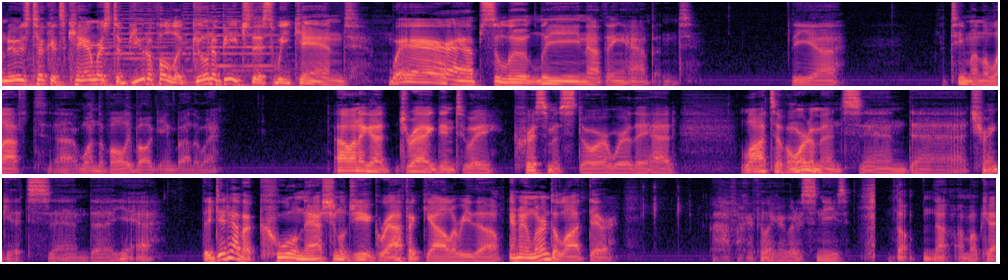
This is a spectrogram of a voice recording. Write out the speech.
News took its cameras to beautiful Laguna Beach this weekend, where absolutely nothing happened. The, uh, the team on the left uh, won the volleyball game, by the way. Oh, and I got dragged into a Christmas store where they had lots of ornaments and uh, trinkets, and uh, yeah. They did have a cool National Geographic gallery, though, and I learned a lot there. Oh, fuck, I feel like I'm gonna sneeze. No, no, I'm okay.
